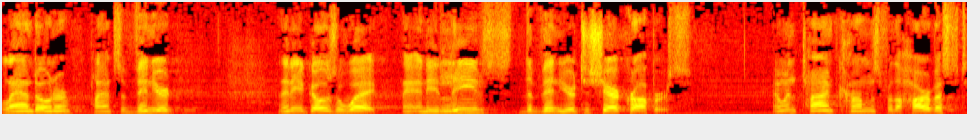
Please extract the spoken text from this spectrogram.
landowner plants a vineyard, then he goes away and he leaves the vineyard to sharecroppers. And when time comes for the harvest,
